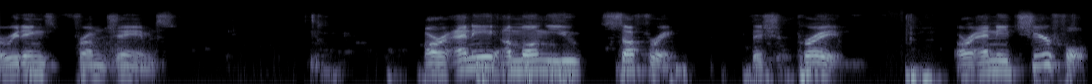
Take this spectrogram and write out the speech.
A reading from James. Are any among you suffering? They should pray. Are any cheerful?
